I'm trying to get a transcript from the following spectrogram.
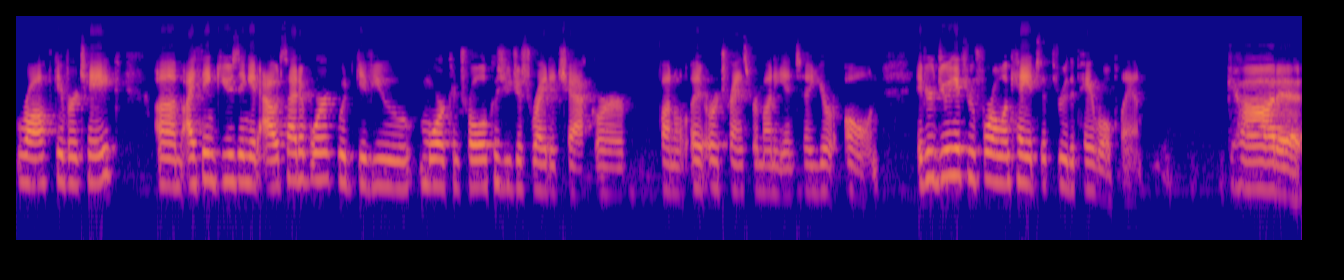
Roth, give or take. Um, I think using it outside of work would give you more control because you just write a check or funnel eh, or transfer money into your own. If you're doing it through 401k, it's through the payroll plan. Got it.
